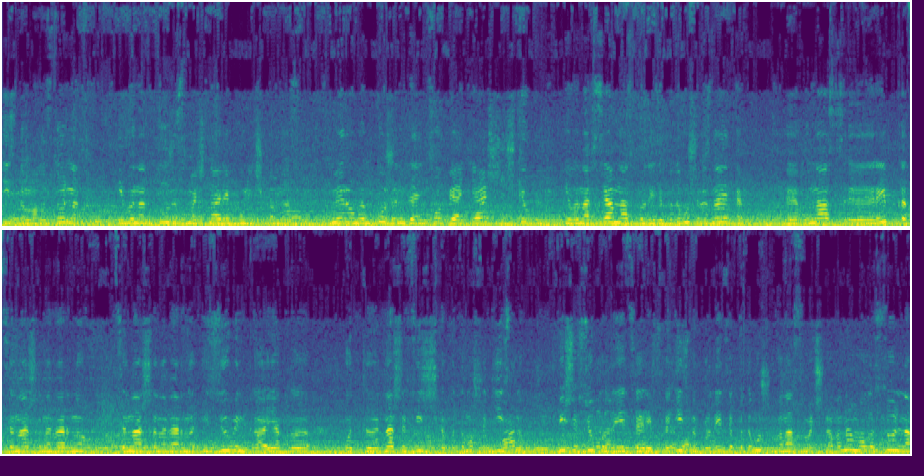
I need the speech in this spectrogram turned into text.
дійсно малосольна і вона дуже смачна рибулечка в нас. Ми робимо кожен день по 5 ящичків і вона вся в нас продається. Тому що ви знаєте, е, у нас е, рибка це наша, наверно, це наша, наверно, ізюмінка, як е, от наша фішечка, тому що дійсно більше всього продається рибка. Дійсно продається, тому що вона смачна. Вона малосольна.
